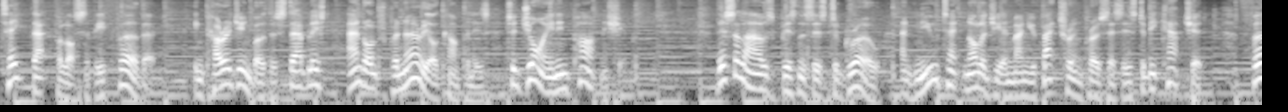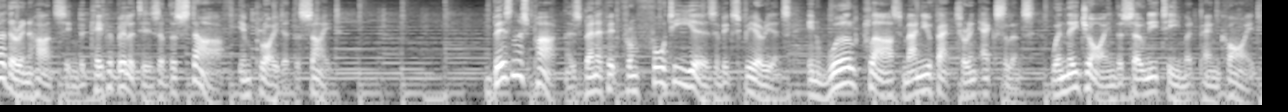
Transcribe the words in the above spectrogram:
take that philosophy further, encouraging both established and entrepreneurial companies to join in partnership. This allows businesses to grow and new technology and manufacturing processes to be captured, further enhancing the capabilities of the staff employed at the site. Business partners benefit from 40 years of experience in world-class manufacturing excellence when they join the Sony team at Pencoed.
